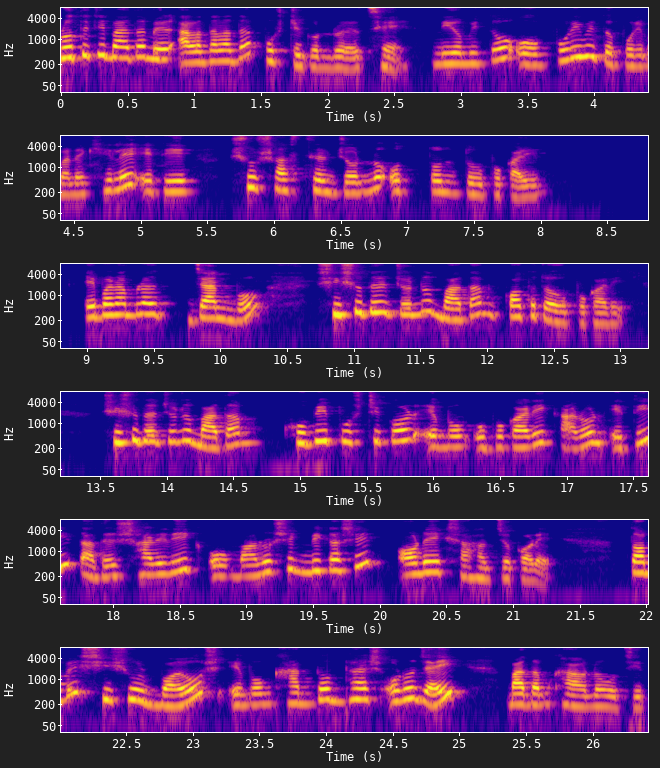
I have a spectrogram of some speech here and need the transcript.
প্রতিটি বাদামের আলাদা আলাদা পুষ্টিগুণ রয়েছে। নিয়মিত ও পরিমিত পরিমাণে খেলে এটি সুস্বাস্থ্যের জন্য অত্যন্ত উপকারী। এবার আমরা জানব শিশুদের জন্য বাদাম কতটা উপকারী। শিশুদের জন্য বাদাম খুবই পুষ্টিকর এবং উপকারী কারণ এটি তাদের শারীরিক ও মানসিক বিকাশে অনেক সাহায্য করে। তবে শিশুর বয়স এবং খাদ্যাভ্যাস অনুযায়ী বাদাম খাওয়ানো উচিত।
